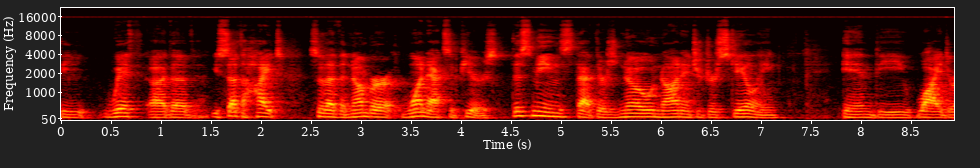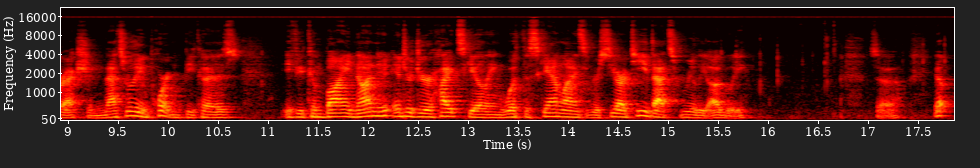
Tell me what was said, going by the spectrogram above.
the width, uh, the you set the height so that the number 1x appears. This means that there's no non-integer scaling in the y direction. That's really important because if you combine non-integer height scaling with the scan lines of your CRT, that's really ugly. So, yep.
